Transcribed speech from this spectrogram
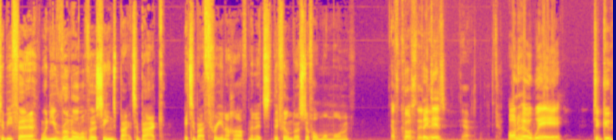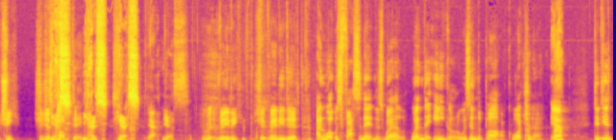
To be fair, when you run all of her scenes back to back, it's about three and a half minutes. They filmed her stuff on one morning. Of course they, They did. did. Yeah. on her way to Gucci. She just Yes, popped in. yes, yes. Yeah. Yes, R- really, she really did. And what was fascinating as well, when the eagle was in the park watching her, Yeah. did you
